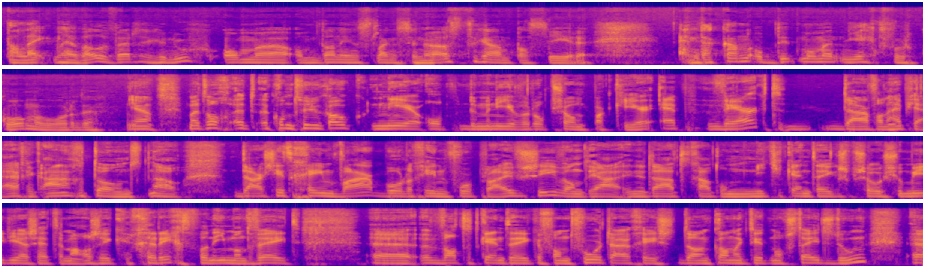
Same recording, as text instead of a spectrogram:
Dat lijkt mij wel ver genoeg om, uh, om dan eens langs zijn huis te gaan passeren. En dat kan op dit moment niet echt voorkomen worden. Ja, maar toch, het komt natuurlijk ook neer op de manier waarop zo'n parkeerapp werkt. Daarvan heb je eigenlijk aangetoond, nou, daar zit geen waarborg in voor privacy. Want ja, inderdaad, het gaat om niet je kentekens op social media zetten. Maar als ik gericht van iemand weet uh, wat het kenteken van het voertuig is, dan kan ik dit nog steeds doen. Uh,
